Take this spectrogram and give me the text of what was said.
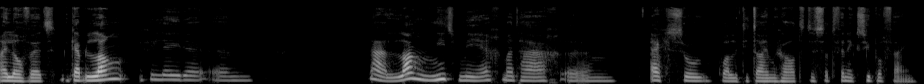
I love it. Ik heb lang geleden, um, nou, lang niet meer met haar um, echt zo quality time gehad. Dus dat vind ik super fijn.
